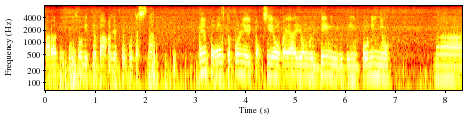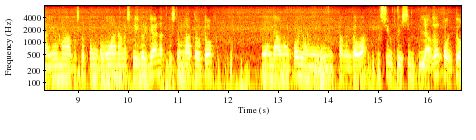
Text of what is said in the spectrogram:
Para din po solid na bakal yan po butas na. Ngayon po, kung gusto po niyo epoxy o kaya yung welding, weldingin po ninyo na yung mga gusto pong gumawa ng speaker dyan at gustong matuto. Kaya lamang po yung paggagawa. Simple-simple lamang po ito.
